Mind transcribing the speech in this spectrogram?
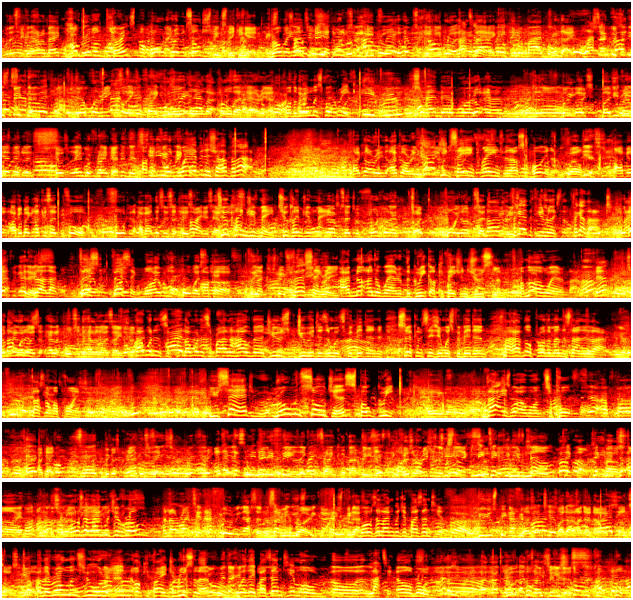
Were they speaking Aramaic? How do you Hebrew? know Sorry? What would the Roman soldiers been speaking in? Roman Explain that to soldiers? Yeah, they wouldn't be speaking Hebrew. They wouldn't be speaking Hebrew or Latin. Aramaic. in the Bible. Wouldn't they? What language are they Like I speaking? there was Greek was lingua franca of all, all that all that area. Well, the Romans spoke Greek. Hebrew and there was Not um, most most Give me Romans didn't. evidence. It was lingua franca. Evidence. If you Okay, want- What evidence do you have for that? I can't really. I can't really. You can't keep saying claims without supporting them. Well, Yes. I can, I can make, like I said before, 40, I mean, this is, is, All right, is two evidence. claims you've made. Two claims you've made. 49% of 49, sorry, 49% No, of forget the funeral. Forget that. Well, I- don't forget it. Look, look. First, why, first why, thing. Why would almost Okay. half of the Look, inscriptions first be thing, Greek? I'm not unaware of the Greek occupation of Jerusalem. I'm not aware of that. Yeah. So that wouldn't. Also the Hellenization. That wouldn't, that wouldn't surprise and how the Jews, Judaism was forbidden, circumcision was forbidden. I have no problem understanding that. That's not my point. Thank you. You said Roman soldiers spoke Greek. That is what I want support for. above Okay, his head. because Greek was lingua, Greek But that doesn't mean Greek was anything. lingua franca of that reason. It was originally Just like me taking you who now, told take, about take me to Palestine and the What was the language of Rome? and I write in It would be Latin. Does that mean you speak It African? What was the language of Byzantium? Do you speak African? Byzantium? I don't, know. It's. And the Romans who were in occupying Jerusalem, Show me that were they Byzantium or, or Latin or Rome? At, at, Your book is a historical book.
